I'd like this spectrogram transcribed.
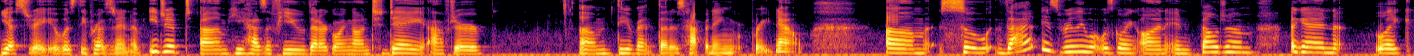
yesterday it was the president of Egypt. Um, he has a few that are going on today after um, the event that is happening right now. Um, so that is really what was going on in Belgium. Again, like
